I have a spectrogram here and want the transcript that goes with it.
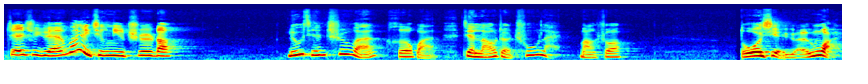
这是员外请你吃的。”刘乾吃完喝完，见老者出来，忙说：“多谢员外。”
